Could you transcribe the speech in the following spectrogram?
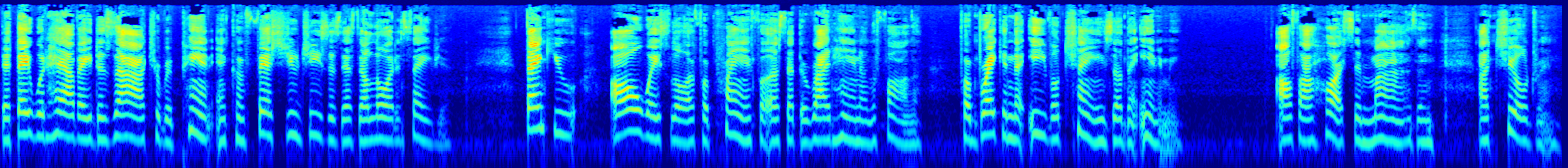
that they would have a desire to repent and confess you, Jesus, as their Lord and Savior. Thank you always, Lord, for praying for us at the right hand of the Father, for breaking the evil chains of the enemy off our hearts and minds and our children.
